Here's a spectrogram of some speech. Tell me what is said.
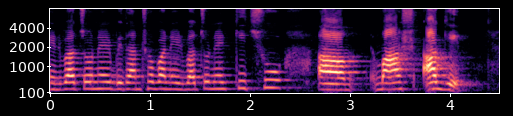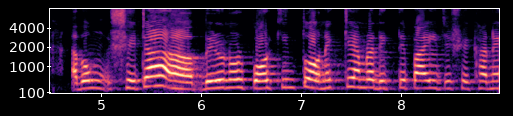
নির্বাচনের, বিধানসভা নির্বাচনের কিছু মাস আগে। এবং সেটা বেরোনোর পর কিন্তু অনেকটাই আমরা দেখতে পাই যে সেখানে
